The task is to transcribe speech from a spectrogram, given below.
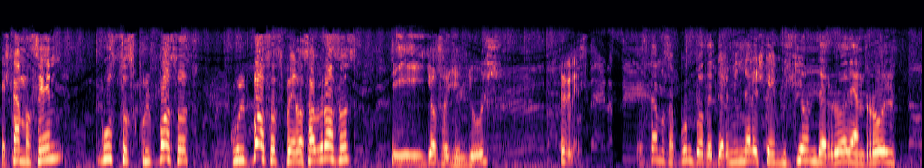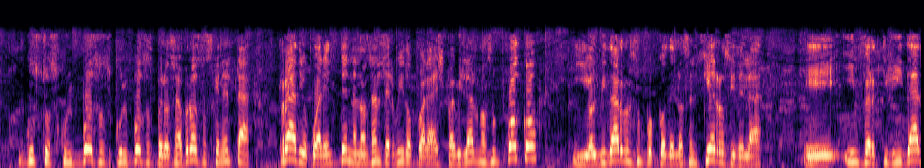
Estamos en gustos culposos, culposos pero sabrosos. Y yo soy el Jules. Regreso. Estamos a punto de terminar esta emisión de Road and Roll. Gustos culposos, culposos pero sabrosos que en esta radio cuarentena nos han servido para espabilarnos un poco y olvidarnos un poco de los encierros y de la eh, infertilidad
